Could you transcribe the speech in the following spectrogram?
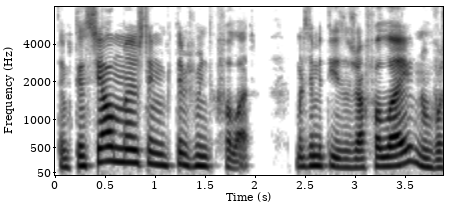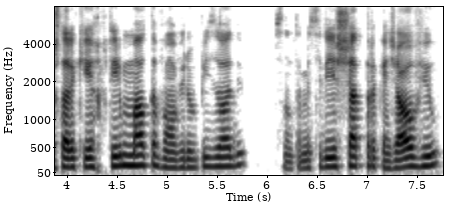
tem potencial, mas tem, temos muito que falar. Marisa Matias eu já falei, não vou estar aqui a repetir, malta, vão ouvir o episódio, senão também seria chato para quem já ouviu.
